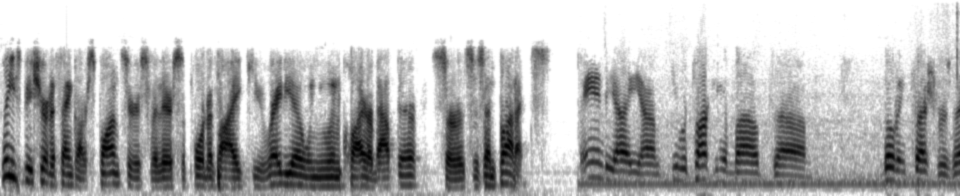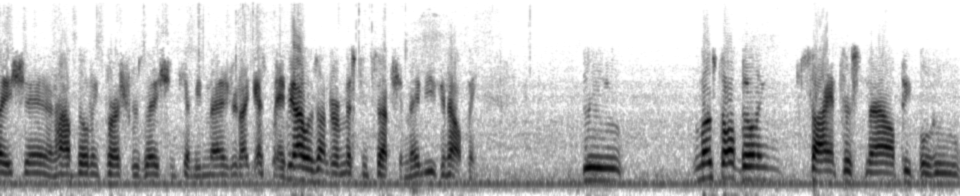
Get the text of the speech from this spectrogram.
Please be sure to thank our sponsors for their support of IAQ Radio when you inquire about their services and products. Andy, I um, you were talking about um, building pressurization and how building pressurization can be measured. I guess maybe I was under a misconception. Maybe you can help me. Do most all building scientists now, people who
